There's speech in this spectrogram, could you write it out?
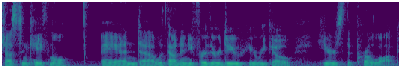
Justin Cathmel. And uh, without any further ado, here we go. Here's the prologue.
